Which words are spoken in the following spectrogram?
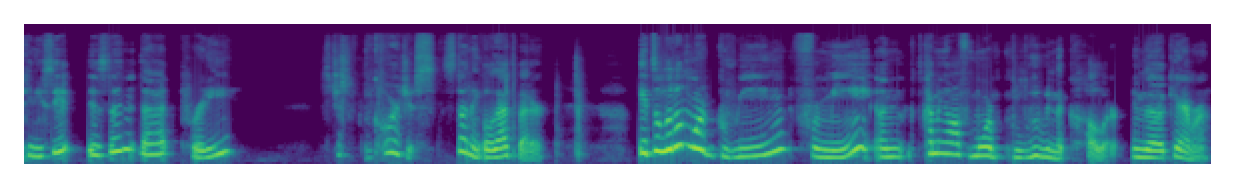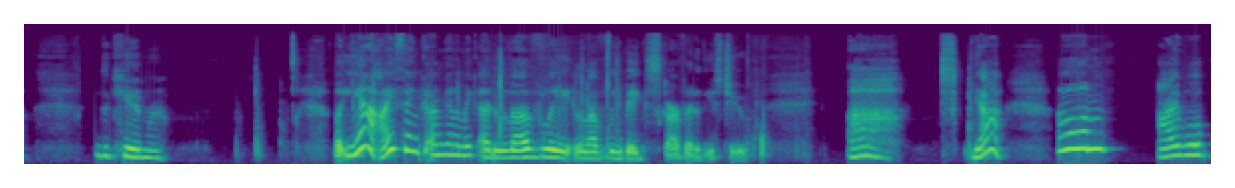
Can you see it? Isn't that pretty? It's just gorgeous. Stunning. Oh, that's better. It's a little more green for me and it's coming off more blue in the color, in the camera. The camera. But yeah, I think I'm going to make a lovely, lovely big scarf out of these two. Ah, yeah. Um, I will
